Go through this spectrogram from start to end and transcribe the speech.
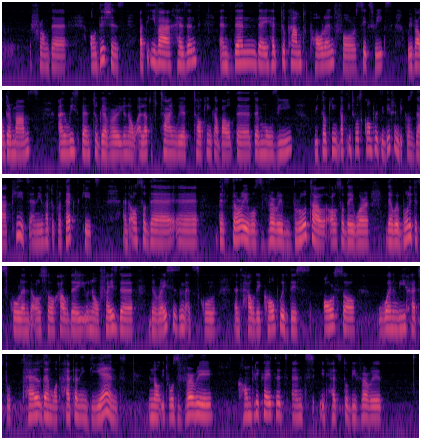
uh, from the auditions, but Eva hasn't. and then they had to come to Poland for six weeks without their moms. And we spent together, you know, a lot of time. We were talking about the, the movie. We talking, but it was completely different because there are kids, and you have to protect kids. And also the uh, the story was very brutal. Also, they were they were bullied at school, and also how they you know face the the racism at school and how they cope with this. Also, when we had to tell them what happened in the end, you know, it was very complicated and it has to be very,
